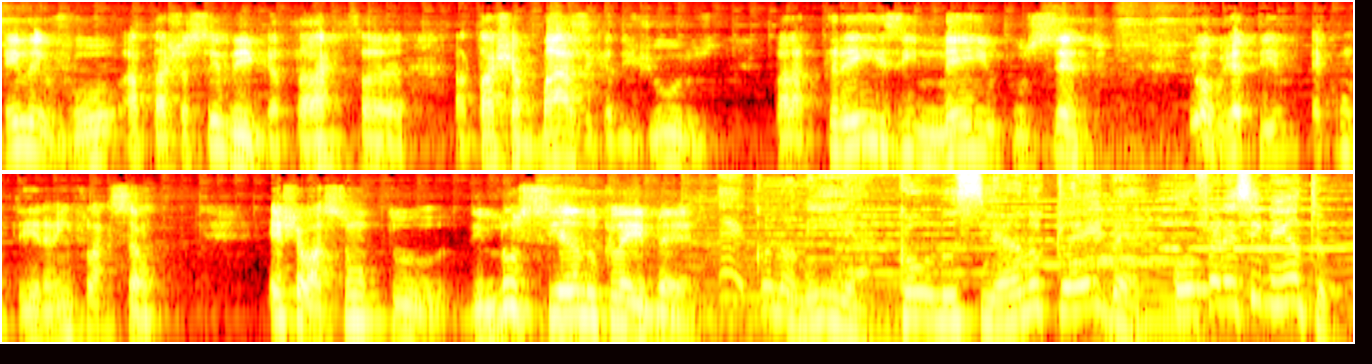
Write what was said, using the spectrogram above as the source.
elevou a taxa Selic, a taxa, a taxa básica de juros, para 3,5%. E o objetivo é conter a inflação. Este é o assunto de Luciano Kleiber. Economia com Luciano Kleiber. Oferecimento.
